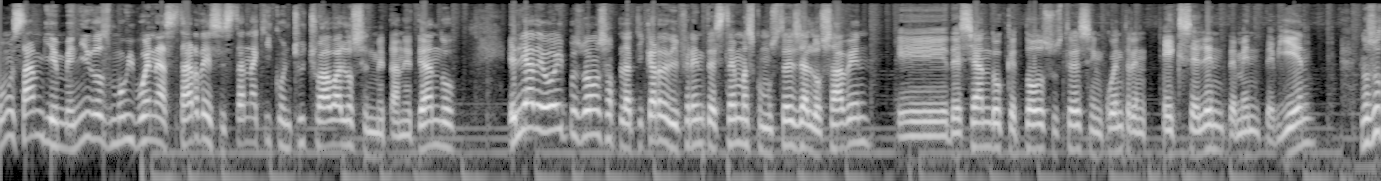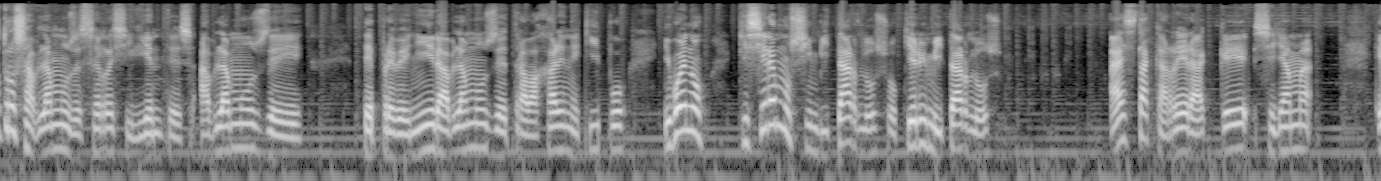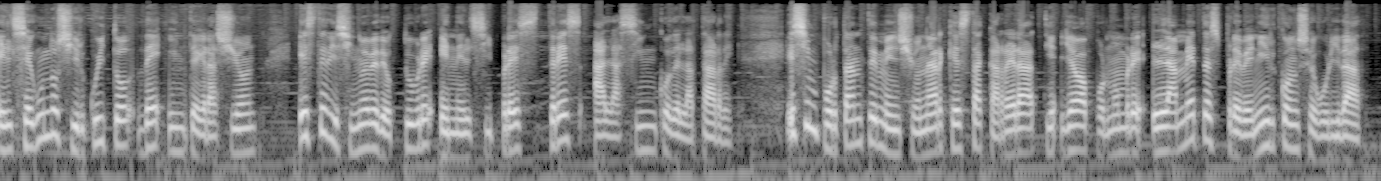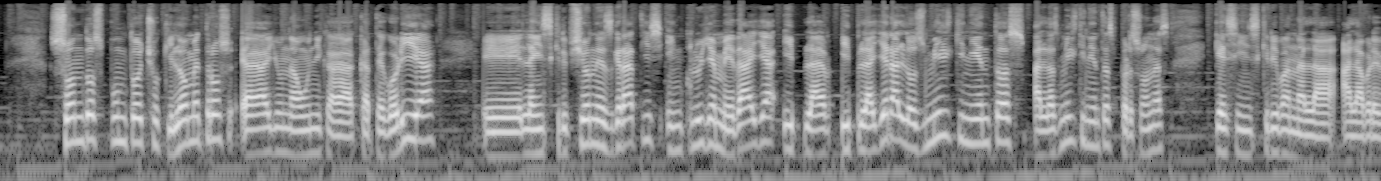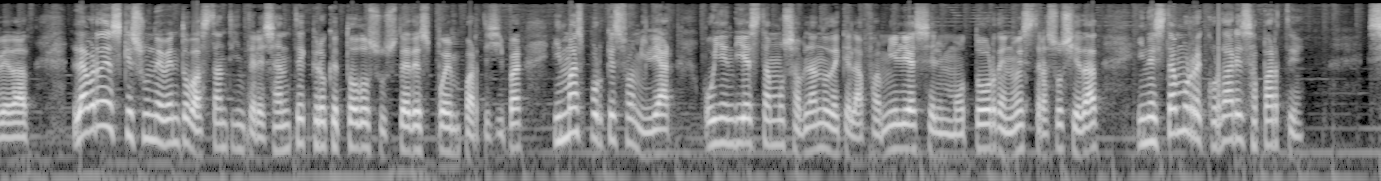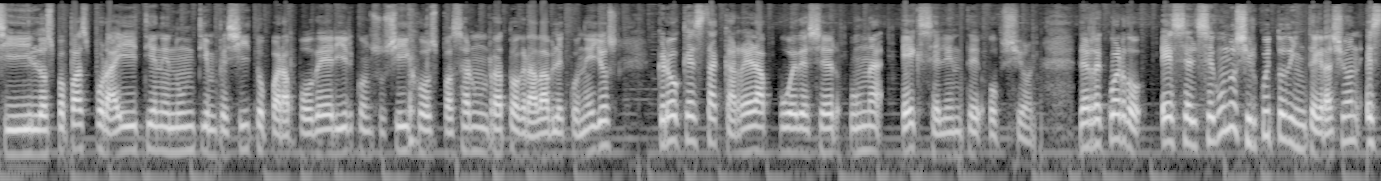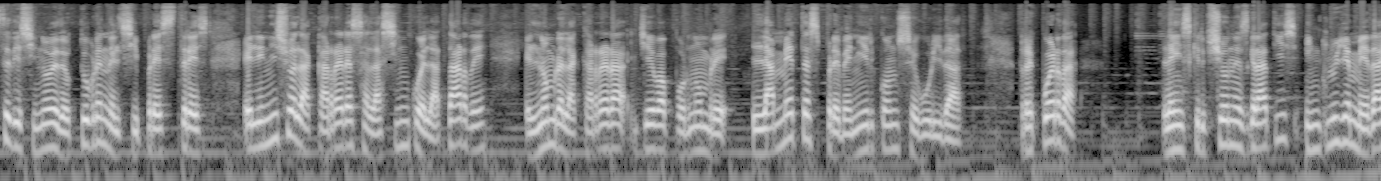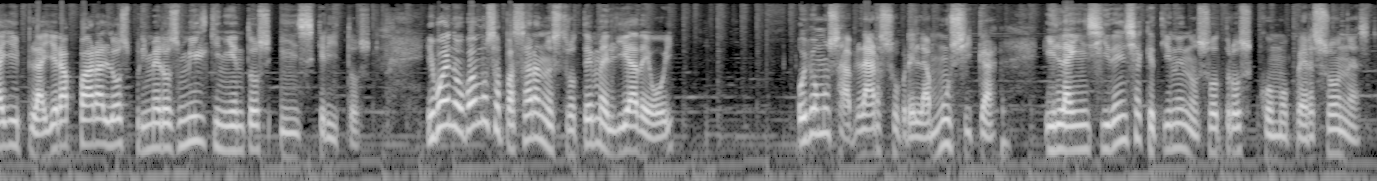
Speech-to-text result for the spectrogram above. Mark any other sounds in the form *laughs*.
¿Cómo están? Bienvenidos, muy buenas tardes. Están aquí con Chucho Ábalos en Metaneteando. El día de hoy pues vamos a platicar de diferentes temas como ustedes ya lo saben, eh, deseando que todos ustedes se encuentren excelentemente bien. Nosotros hablamos de ser resilientes, hablamos de, de prevenir, hablamos de trabajar en equipo y bueno, quisiéramos invitarlos o quiero invitarlos a esta carrera que se llama el segundo circuito de integración este 19 de octubre en el Ciprés 3 a las 5 de la tarde. Es importante mencionar que esta carrera lleva por nombre La meta es prevenir con seguridad. Son 2.8 kilómetros, hay una única categoría, eh, la inscripción es gratis, incluye medalla y, playera a, los 1500, a las 1500 personas que se inscriban a la, a la brevedad. La verdad es que es un evento bastante interesante, creo que todos ustedes pueden participar y más porque es familiar. Hoy en día estamos hablando de que la familia es el motor de nuestra sociedad y necesitamos recordar esa parte. Si los papás por ahí tienen un tiempecito para poder ir con sus hijos, pasar un rato agradable con ellos, creo que esta carrera puede ser una excelente opción. Les recuerdo, es el segundo circuito de integración este 19 de octubre en el Ciprés 3. El inicio de la carrera es a las 5 de la tarde. El nombre de la carrera lleva por nombre La meta es prevenir con seguridad. Recuerda, la inscripción es gratis, incluye medalla y playera para los primeros 1500 inscritos. Y bueno, vamos a pasar a nuestro tema el día de hoy. Hoy vamos a hablar sobre la música y la incidencia que tiene nosotros como personas.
